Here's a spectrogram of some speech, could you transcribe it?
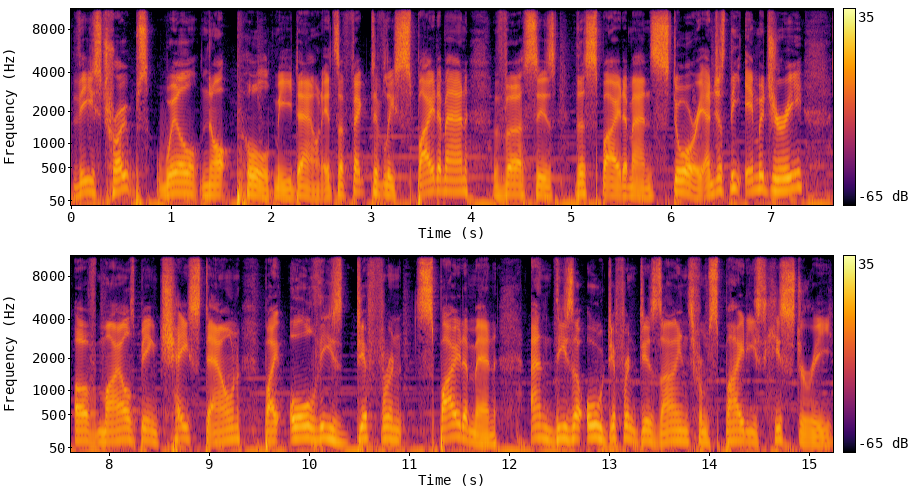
These tropes will not pull me down. It's effectively Spider-Man versus the Spider-Man story. And just the imagery of Miles being chased down by all these different Spider-Men, and these are all different designs from Spidey's history.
